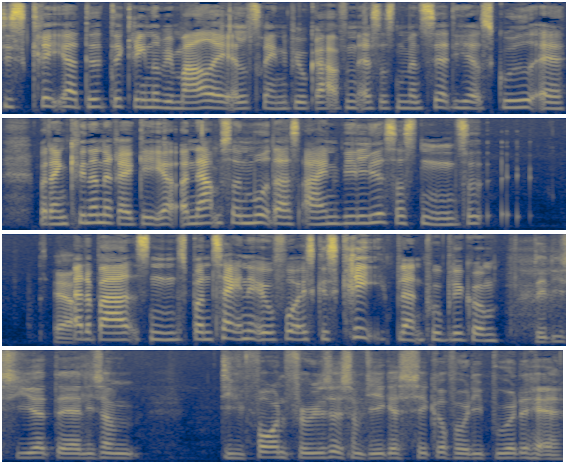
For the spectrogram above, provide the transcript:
De skriger, det, det grinede vi meget af alle tre i biografen. Altså sådan, man ser de her skud af, hvordan kvinderne reagerer, og nærmest sådan mod deres egen vilje, så, sådan, så ja. er der bare sådan spontane, euforiske skrig blandt publikum. Det, de siger, det er ligesom, de får en følelse, som de ikke er sikre på, at de burde have.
